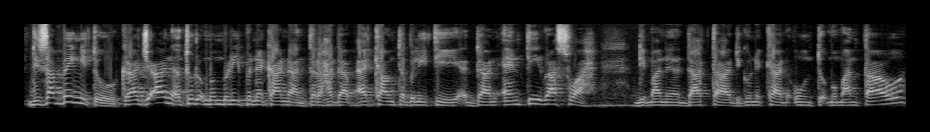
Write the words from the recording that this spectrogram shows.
Di samping itu, kerajaan turut memberi penekanan terhadap accountability dan anti rasuah di mana data digunakan untuk memantau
